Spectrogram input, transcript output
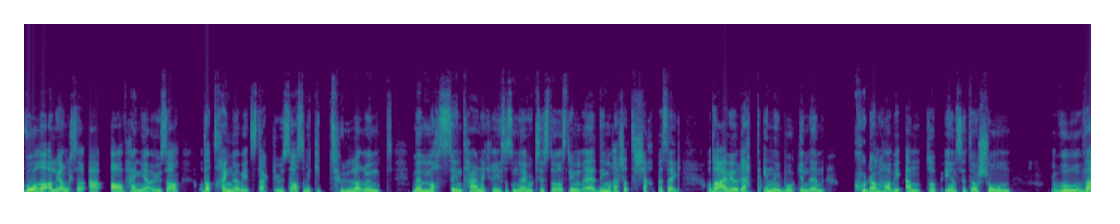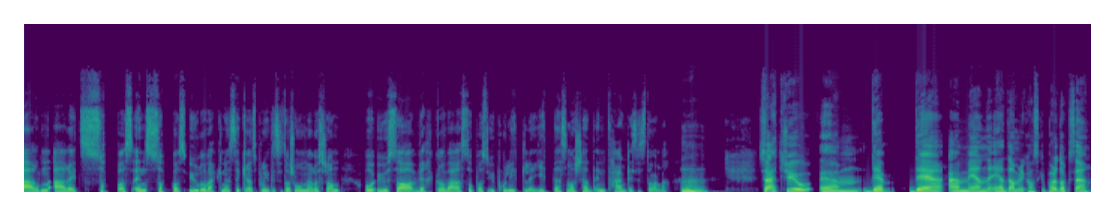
Våre allianser er avhengige av USA, og da trenger vi et sterkt USA som ikke tuller rundt med masse interne kriser som de har gjort siste året. Så de, de må rett og slett skjerpe seg. Og da er vi jo rett inn i boken din. Hvordan har vi endt opp i en situasjon hvor verden er i såpass, en såpass urovekkende sikkerhetspolitisk situasjon med Russland, og USA virker å være såpass upålitelig gitt det som har skjedd internt de siste årene. Mm. Så jeg tror jo um, det, det jeg mener er det amerikanske paradokset,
